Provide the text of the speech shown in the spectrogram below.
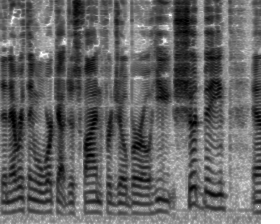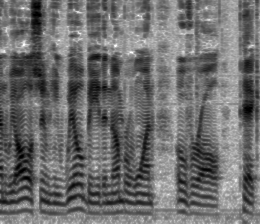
then everything will work out just fine for Joe Burrow. He should be, and we all assume he will be, the number one overall pick.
